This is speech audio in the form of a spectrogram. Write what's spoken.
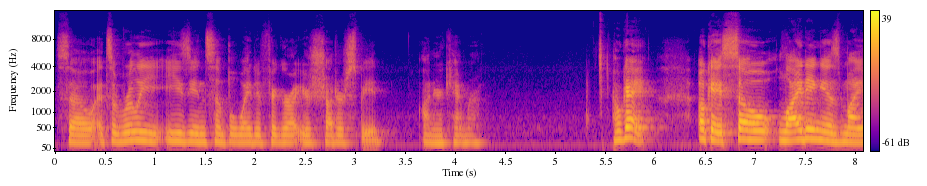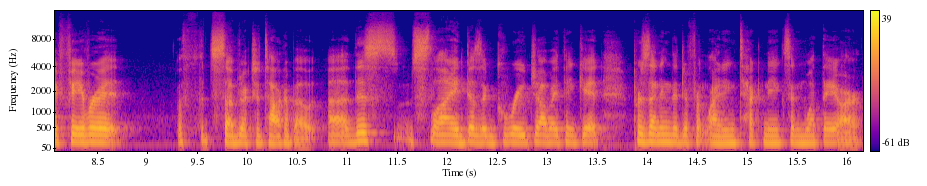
So it's a really easy and simple way to figure out your shutter speed on your camera. Okay okay so lighting is my favorite subject to talk about. Uh, this slide does a great job, I think, at presenting the different lighting techniques and what they are.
